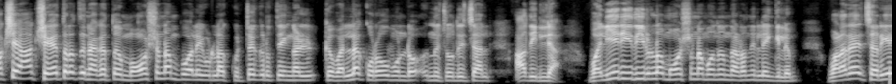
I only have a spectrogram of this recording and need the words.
പക്ഷേ ആ ക്ഷേത്രത്തിനകത്ത് മോഷണം പോലെയുള്ള കുറ്റകൃത്യങ്ങൾക്ക് വല്ല കുറവുമുണ്ടോ എന്ന് ചോദിച്ചാൽ അതില്ല. വലിയ രീതിയിലുള്ള മോഷണമൊന്നും നടന്നില്ലെങ്കിലും വളരെ ചെറിയ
